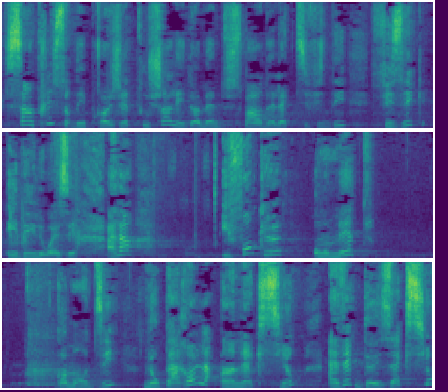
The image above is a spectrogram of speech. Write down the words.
centré sur des projets touchant les domaines du sport, de l'activité physique et des loisirs. Alors, il faut qu'on mette, comme on dit, nos paroles en action avec des actions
